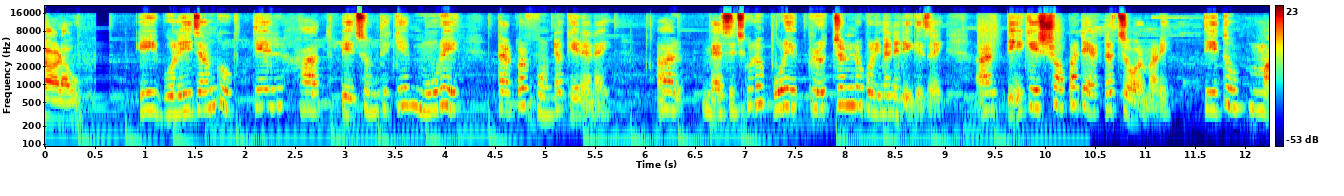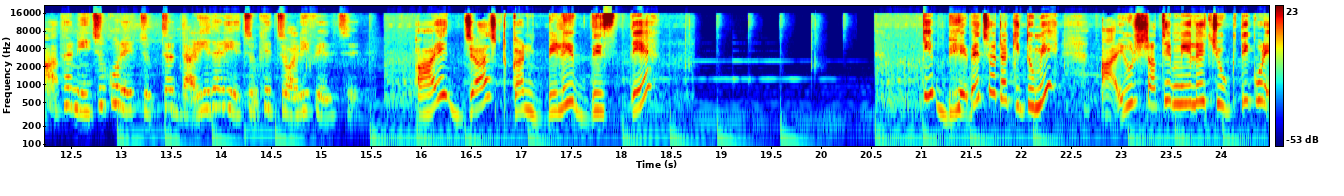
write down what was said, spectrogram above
দাঁড়াও। এই বলেই জাঙ্কুক তের হাত পেছন থেকে মুড়ে তারপর ফোনটা কেড়ে নেয়। আর মেসেজগুলো পড়ে প্রচণ্ড পরিমাণে রেগে যায়। আর দেখে সপাটে একটা চড় মারে। তে তো মাথা নিচু করে চুপচাপ দাঁড়িয়ে দাঁড়িয়ে চোখে জলই ফেলছে। I just can believe this তে? কি ভেবেছোটা কি তুমি? আয়ুর সাথে মিলে চুক্তি করে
